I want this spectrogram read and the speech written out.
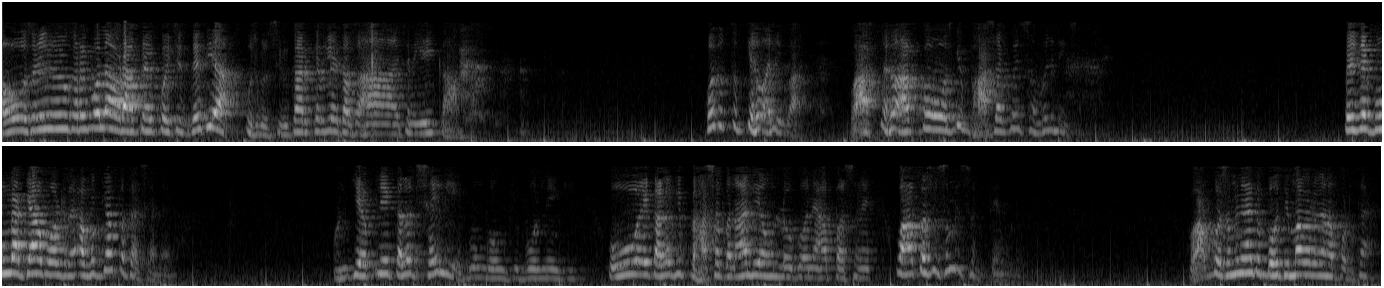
और उसने करके बोला और आपने कोई चीज़ दे दिया, उसको स्वीकार कर लेता तो हाँ इसने यही कहा। वो तो तुक्के वाली बात है। वास्तव आपको उसकी भाषा कोई समझ नहीं सकता। वैसे तो गूँगा क्या बोल रहे आपको क्या पता चलेगा? उनकी अपनी एक अलग शैली है, गूंगों की, बोलने की। वो एक अलग ही भाषा बना लिया उन लोगों ने आपस में। वो आपस में समझ सकते हैं वो लोग। वो आपको समझना है तो बहुत दिमाग लगाना पड़ता है।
